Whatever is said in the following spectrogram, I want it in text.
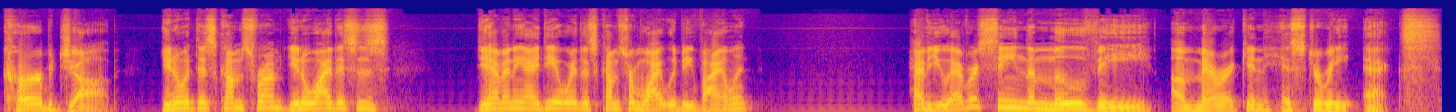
curb job. You know what this comes from? You know why this is? Do you have any idea where this comes from? Why it would be violent? Have you ever seen the movie American History X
